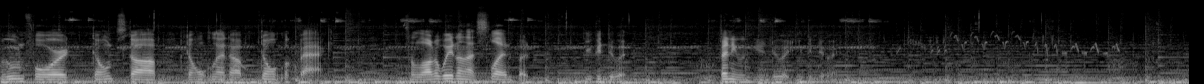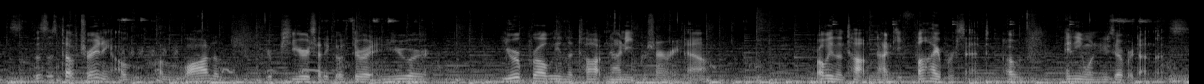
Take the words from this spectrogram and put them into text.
moving forward, don't stop, don't let up, don't look back. It's a lot of weight on that sled, but you can do it. If anyone can do it, you can do it. This is tough training. A, a lot of your peers had to go through it, and you are you are probably in the top 90% right now. Probably in the top 95% of anyone who's ever done this.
